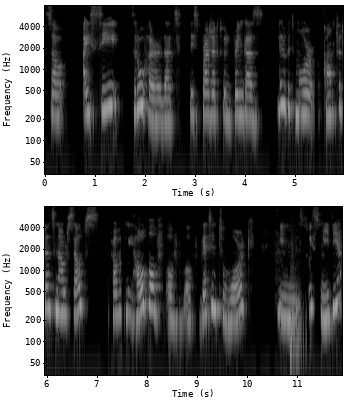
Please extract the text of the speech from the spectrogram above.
So I see through her that this project will bring us a little bit more confidence in ourselves, probably hope of, of, of getting to work in Swiss media,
